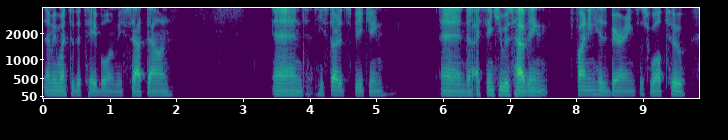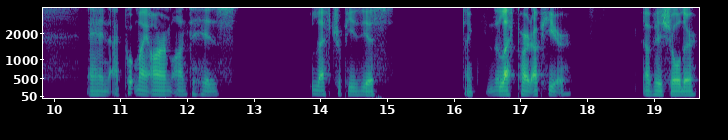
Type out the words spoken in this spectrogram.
And we went to the table and we sat down and he started speaking and I think he was having finding his bearings as well too. And I put my arm onto his left trapezius like the left part up here of his shoulder.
